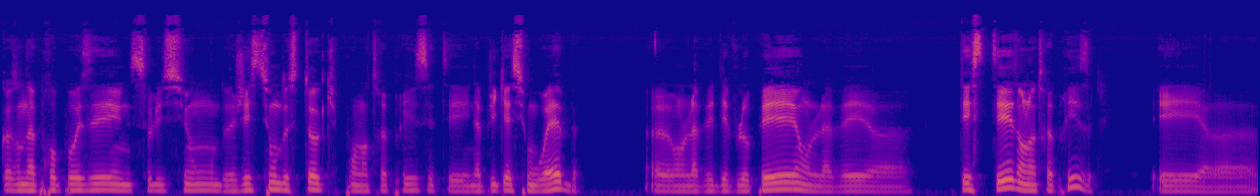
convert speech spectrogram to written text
quand on a proposé une solution de gestion de stock pour l'entreprise, c'était une application web. Euh, on l'avait développée, on l'avait euh, testée dans l'entreprise et euh,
